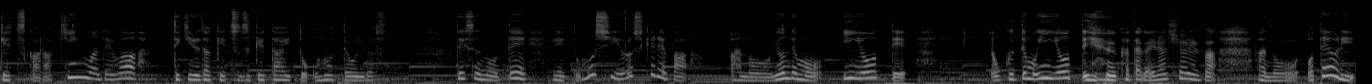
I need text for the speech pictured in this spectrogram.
月から金まではできるだけ続けたいと思っております。ですので、えーと、もしよろしければあの読んでもいいよって送ってもいいよっていう方がいらっしゃればあのお便り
